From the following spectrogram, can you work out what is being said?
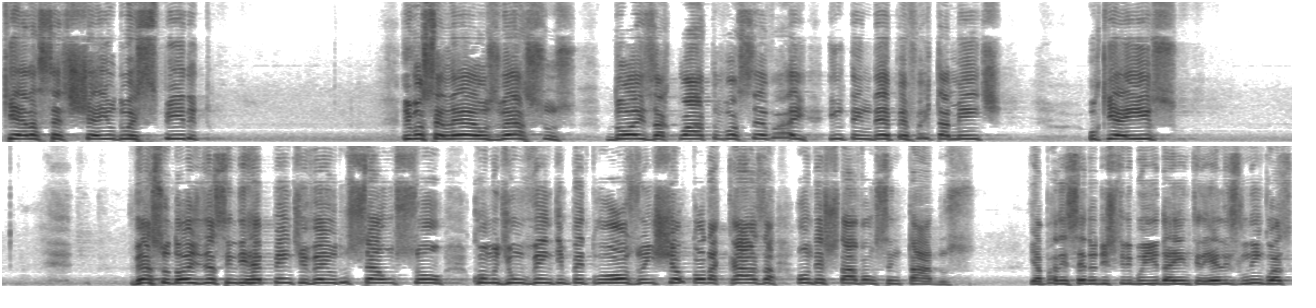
que era ser cheio do Espírito. E você lê os versos 2 a 4, você vai entender perfeitamente o que é isso. Verso 2 diz assim: De repente veio do céu um som, como de um vento impetuoso, encheu toda a casa onde estavam sentados. E apareceram distribuídas entre eles línguas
